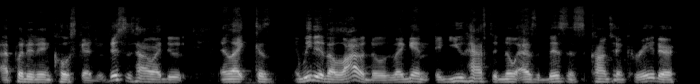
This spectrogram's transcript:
I put it in CoSchedule. This is how I do it." and like because we did a lot of those but again you have to know as a business content creator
